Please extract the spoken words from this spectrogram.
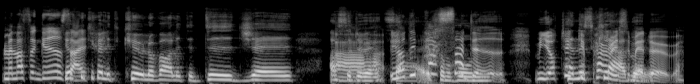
Men alltså grejen Jag tycker det är lite kul att vara lite DJ. Alltså du ah, vet Ja det här, som passar hon- dig. Men jag tycker Paris är kläder. du.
